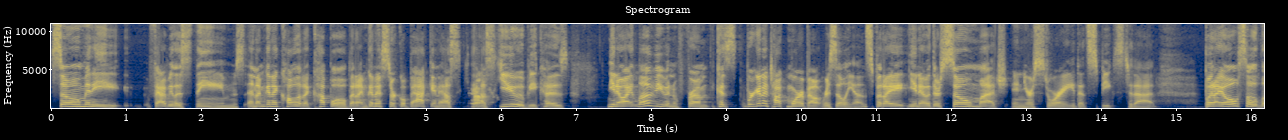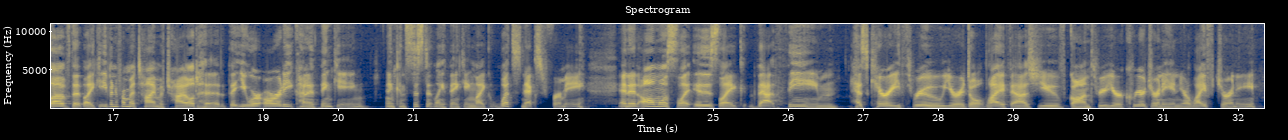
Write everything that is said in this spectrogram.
so many fabulous themes and i'm going to call it a couple but i'm going to circle back and ask yeah. ask you because you know i love even from because we're going to talk more about resilience but i you know there's so much in your story that speaks to that but i also love that like even from a time of childhood that you were already kind of thinking and consistently thinking like what's next for me and it almost like is like that theme has carried through your adult life as you've gone through your career journey and your life journey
